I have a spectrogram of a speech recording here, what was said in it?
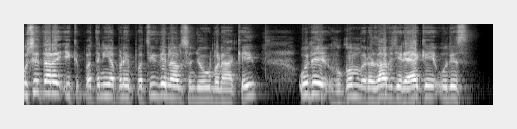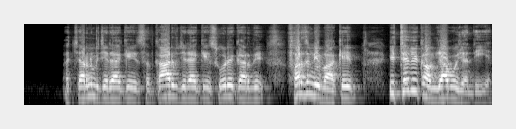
ਉਸੇ ਤਰ੍ਹਾਂ ਇੱਕ ਪਤਨੀ ਆਪਣੇ ਪਤੀ ਦੇ ਨਾਲ ਸੰਜੋਗ ਬਣਾ ਕੇ ਉਹਦੇ ਹੁਕਮ ਰਜ਼ਾ ਵਿੱਚ ਰਹਿ ਕੇ, ਉਹਦੇ ਸ- ਚਰਨ ਵਿੱਚ ਰਹਿ ਕੇ, ਸਤਕਾਰ ਵਿੱਚ ਰਹਿ ਕੇ, ਸੋਹਰੇ ਕਰਦੇ ਫਰਜ਼ ਨਿਭਾ ਕੇ ਇੱਥੇ ਵੀ ਕਾਮਯਾਬ ਹੋ ਜਾਂਦੀ ਹੈ।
